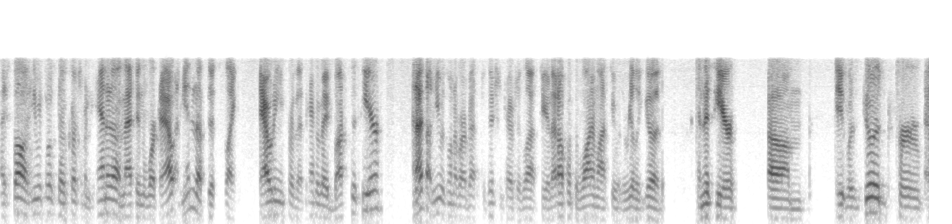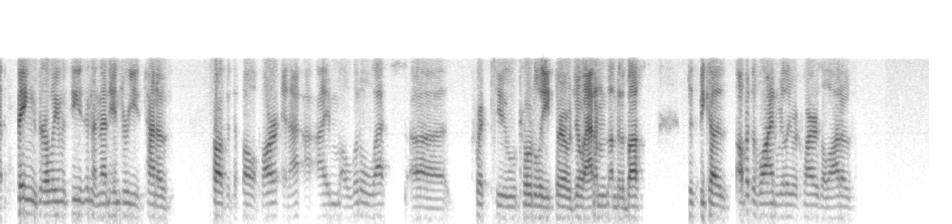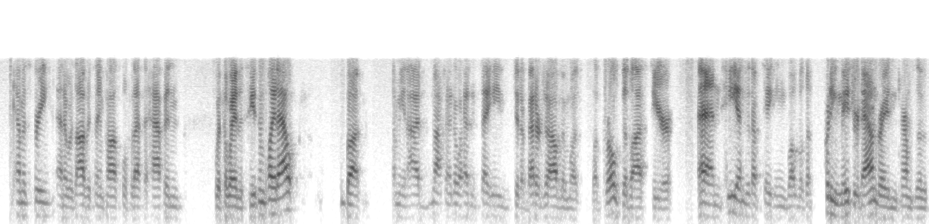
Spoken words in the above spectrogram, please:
I saw he was supposed to go coach him in Canada, and that didn't work out. And he ended up just like scouting for the Tampa Bay Bucs this year. And I thought he was one of our best position coaches last year. That offensive line last year was really good, and this year, um, it was good for things early in the season, and then injuries kind of caused it to fall apart. And I, I'm a little less uh, quick to totally throw Joe Adams under the bus, just because offensive line really requires a lot of chemistry, and it was obviously impossible for that to happen with the way the season played out. But I mean, I'm not going to go ahead and say he did a better job than what what Perles did last year, and he ended up taking what was a pretty major downgrade in terms of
